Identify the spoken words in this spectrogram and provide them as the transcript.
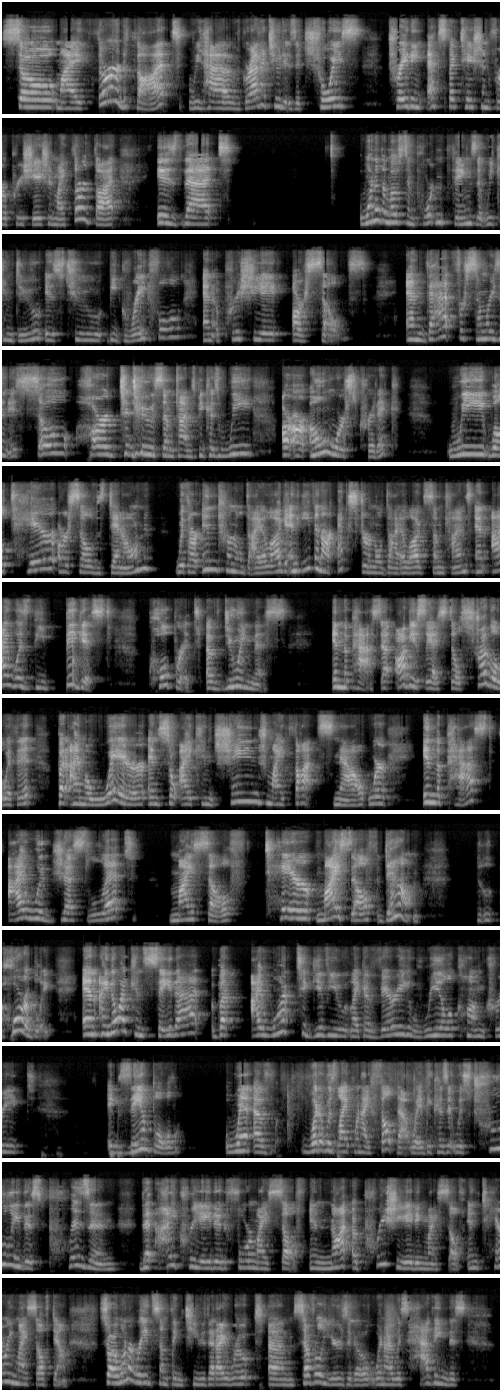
So, my third thought we have gratitude is a choice, trading expectation for appreciation. My third thought is that one of the most important things that we can do is to be grateful and appreciate ourselves. And that, for some reason, is so hard to do sometimes because we are our own worst critic. We will tear ourselves down with our internal dialogue and even our external dialogue sometimes. And I was the biggest culprit of doing this in the past. Uh, obviously, I still struggle with it, but I'm aware. And so I can change my thoughts now. Where in the past, I would just let myself tear myself down horribly. And I know I can say that, but I want to give you like a very real, concrete example when, of what it was like when I felt that way, because it was truly this prison that I created for myself in not appreciating myself, in tearing myself down. So I want to read something to you that I wrote um, several years ago when I was having this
